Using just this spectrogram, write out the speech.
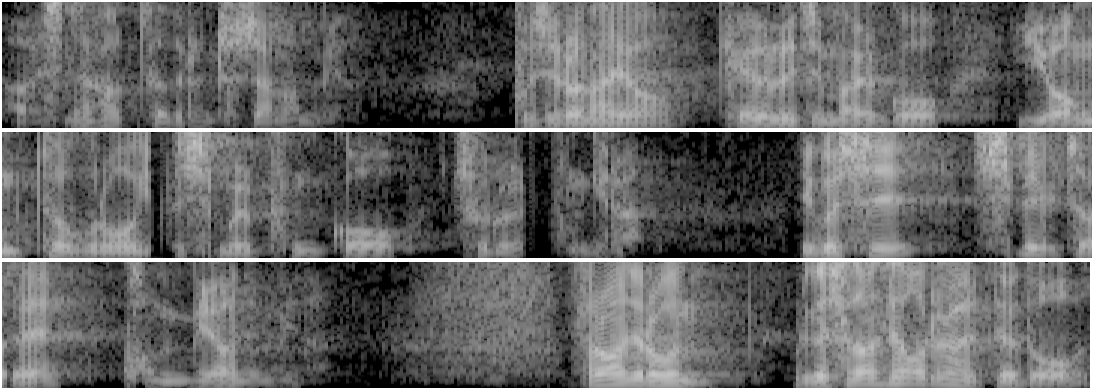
어, 신약학자들은 주장합니다. 부지런하여 게으르지 말고 영적으로 열심을 품고 주를 섬기라. 이것이 11절의 권면입니다. 사랑하는 여러분, 우리가 신앙생활을 할 때도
